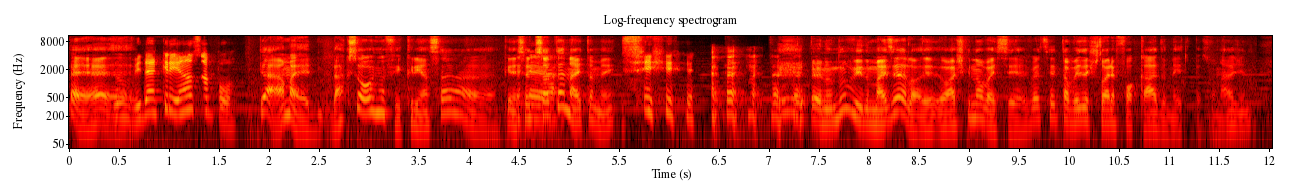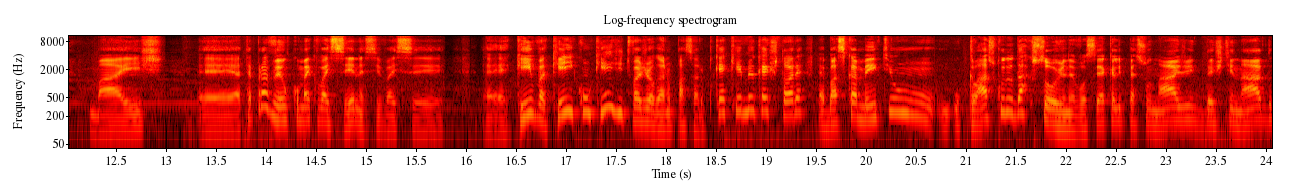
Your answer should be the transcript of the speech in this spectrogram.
É, é. Duvida é criança, pô. Ah, mas é Dark Souls, meu filho. Criança. Criança é de É. Satanás também. Eu não duvido, mas é, eu acho que não vai ser. Vai ser talvez a história focada nesse personagem, né? Mas. é, até pra ver como é que vai ser, né? Se vai ser. É, quem vai, quem, com quem a gente vai jogar no passado? Porque aqui meio que a história é basicamente um, o clássico do Dark Souls, né? Você é aquele personagem destinado,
